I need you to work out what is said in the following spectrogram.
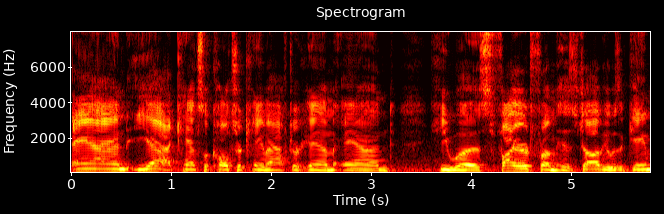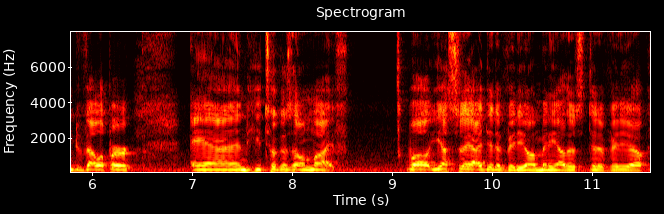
And yeah, cancel culture came after him and he was fired from his job. He was a game developer and he took his own life. Well, yesterday I did a video, and many others did a video.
